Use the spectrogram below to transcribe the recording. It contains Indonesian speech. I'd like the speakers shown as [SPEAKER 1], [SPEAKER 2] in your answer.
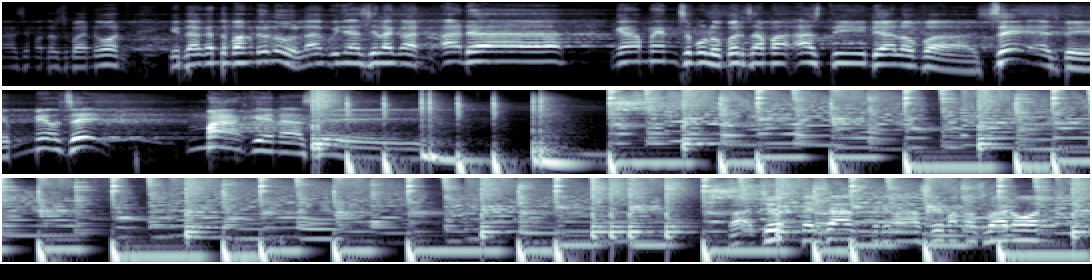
[SPEAKER 1] Terima kasih Matras Banun. Kita akan tebang dulu lagunya silakan. Ada Ngamen 10 bersama Asti Dalova. CSB Music makin asik. Kak Jun Texas, terima kasih
[SPEAKER 2] Matras Banun.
